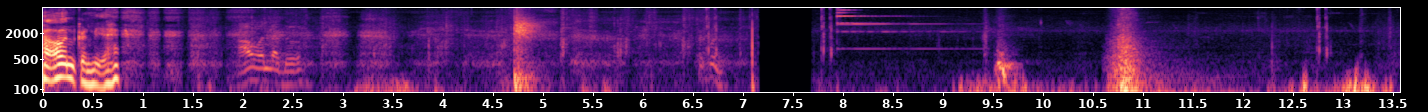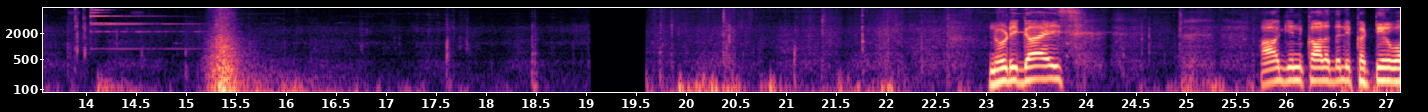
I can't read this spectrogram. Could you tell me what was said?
ಹಾವು ನೋಡಿ ಗಾಯ್ಸ್ ಆಗಿನ ಕಾಲದಲ್ಲಿ ಕಟ್ಟಿರುವ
